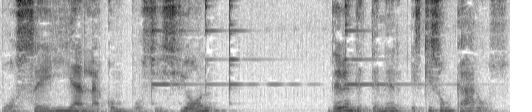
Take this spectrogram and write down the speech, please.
poseían la composición. Deben de tener, es que son caros.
